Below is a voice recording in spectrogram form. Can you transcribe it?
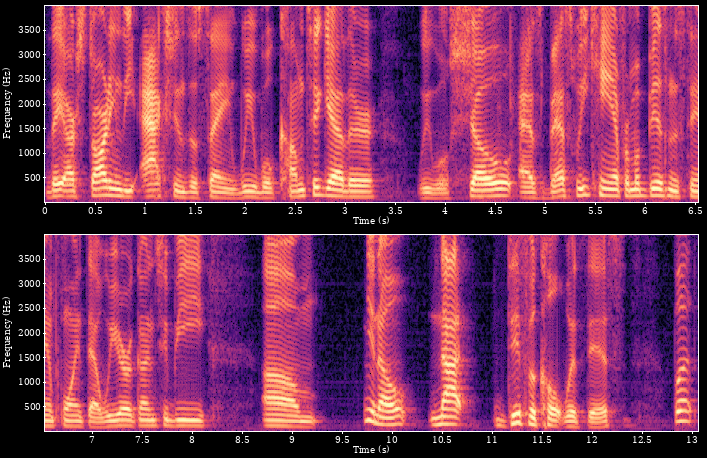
they are starting the actions of saying, we will come together, we will show as best we can from a business standpoint that we are going to be, um, you know, not difficult with this, but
